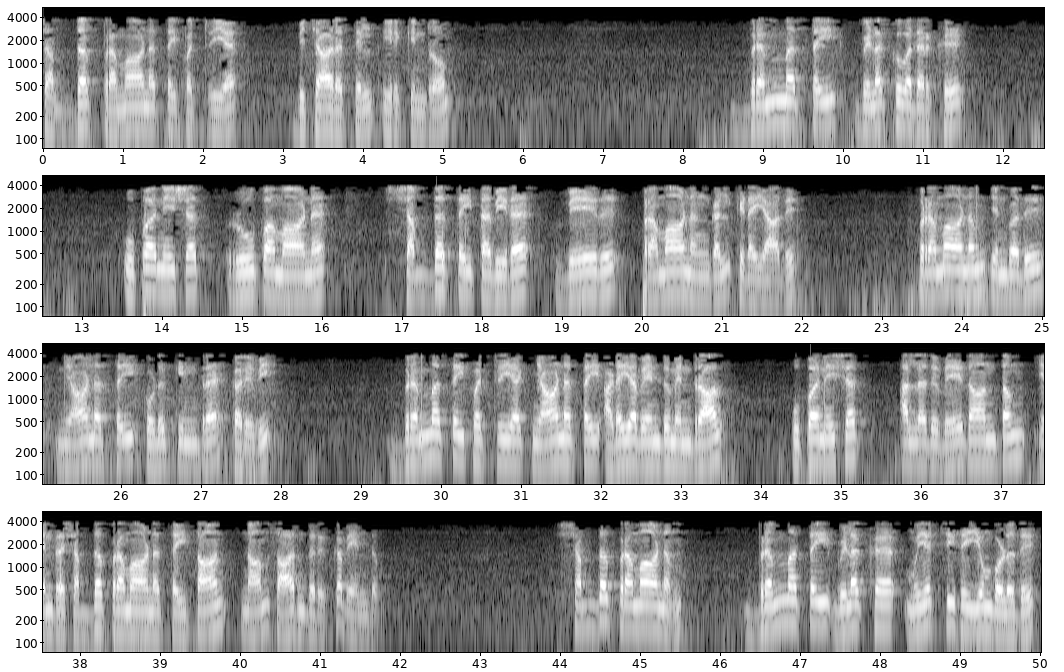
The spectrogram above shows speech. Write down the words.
சப்த பிரமாணத்தை பற்றிய விசாரத்தில் இருக்கின்றோம். பிரம்மத்தை விளக்குவதற்கு உபனிஷத் ரூபமான சப்தத்தை தவிர வேறு பிரமாணங்கள் கிடையாது. பிரமாணம் என்பது ஞானத்தை கொடுக்கின்ற கருவி. பிரம்மத்தை பற்றிய ஞானத்தை அடைய வேண்டுமென்றால் உபனிஷத் அல்லது வேதாந்தம் என்ற சப்த பிரமாணத்தை தான் நாம் சார்ந்திருக்க வேண்டும். சப்த பிரமாணம் பிரம்மத்தை விளக்க முயற்சி செய்யும் பொழுது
